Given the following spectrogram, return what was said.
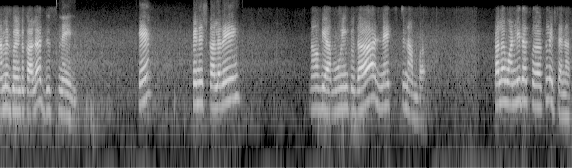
I am going to color this nail. Okay. Finish coloring. Now we are moving to the next number. Color only the circle, it's enough.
